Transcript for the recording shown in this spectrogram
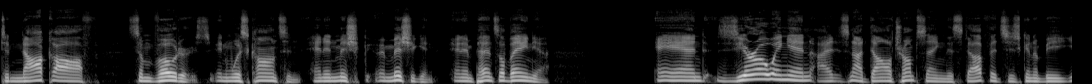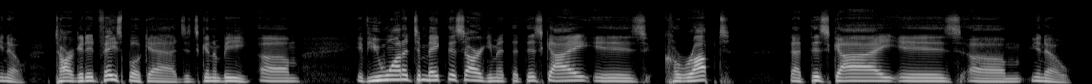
to knock off some voters in Wisconsin and in Mich- in Michigan and in Pennsylvania, and zeroing in, I, it's not Donald Trump saying this stuff. It's just going to be, you know, targeted Facebook ads. It's going to be, um, if you wanted to make this argument that this guy is corrupt, that this guy is, um, you know,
